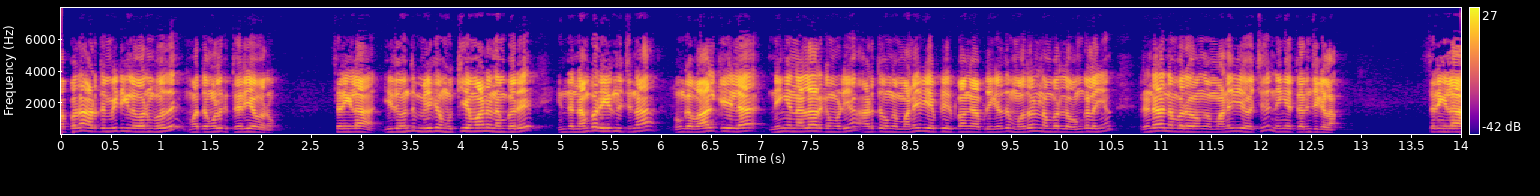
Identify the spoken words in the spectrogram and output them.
அப்போ தான் அடுத்த மீட்டிங்கில் வரும்போது மற்றவங்களுக்கு தெரிய வரும். சரிங்களா? இது வந்து மிக முக்கியமான நம்பரு. இந்த நம்பர் இருந்துச்சுன்னா உங்கள் வாழ்க்கையில் நீங்கள் நல்லா இருக்க முடியும். அடுத்து உங்கள் மனைவி எப்படி இருப்பாங்க அப்படிங்கிறது முதல் நம்பரில் உங்களையும் ரெண்டாவது நம்பரை உங்கள் மனைவியை வச்சு நீங்கள் தெரிஞ்சுக்கலாம். சரிங்களா?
